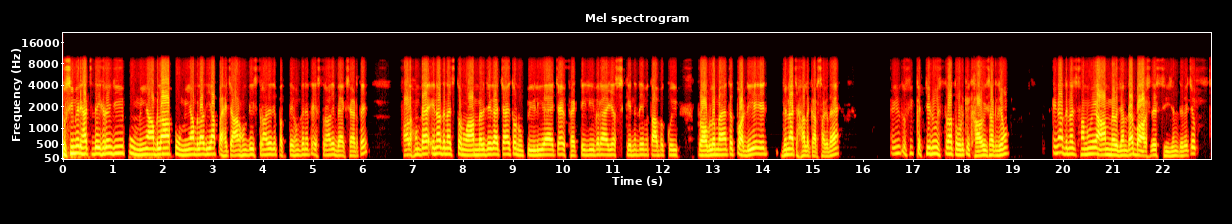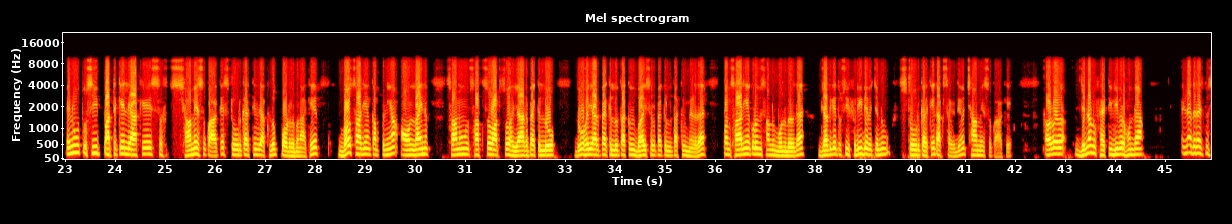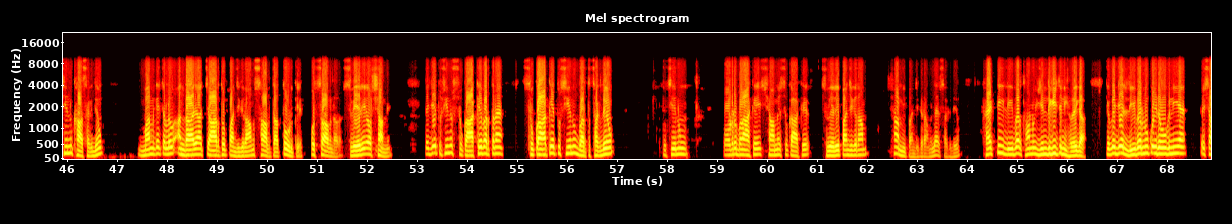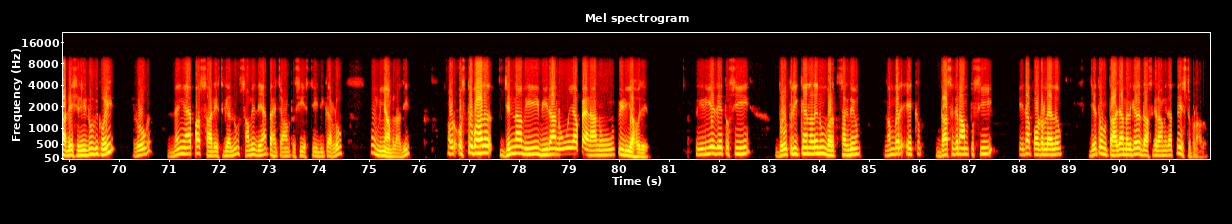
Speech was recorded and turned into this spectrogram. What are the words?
ਤੁਸੀਂ ਮੇਰੇ ਹੱਥ 'ਚ ਦੇਖ ਰਹੇ ਹੋ ਜੀ, ਭੂਮੀ ਆਂਬਲਾ ਭੂਮੀ ਆਂਬਲਾ ਦੀ ਆ ਪਹਿਚਾਣ ਹੁੰਦੀ, ਇਸ ਤਰ੍ਹਾਂ ਦੇ ਇਹਦੇ ਪੱਤੇ ਹੁੰਦੇ ਨੇ ਤੇ ਇਸ ਤਰ੍ਹਾਂ ਦੇ ਬੈਕ ਸਾਈਡ ਤੇ ਫਲ ਹੁੰਦਾ ਹੈ। ਇਹਨਾਂ ਦਿਨਾਂ 'ਚ ਤੁਹਾਨੂੰ ਆਮ ਮਿਲ ਜਾਏਗਾ, ਚਾਹੇ ਤੁਹਾਨੂੰ ਪੀਲੀ ਹੈ, ਚਾਹੇ ਫੈਟੀ ਲੀਵਰ ਹੈ ਜਾਂ ਸਕਿਨ ਦੇ ਮੁਤਾਬਕ ਕੋਈ ਪ੍ਰੋਬਲਮ ਹੈ, ਤਾਂ ਤੁਹਾਡੀ ਇਹ ਦਿਨਾਂ 'ਚ ਹੱਲ ਕਰ ਸਕਦਾ ਹੈ। ਇਹਨੂੰ ਤੁਸੀਂ ਕੱਚੇ ਨੂੰ ਇਸ ਤਰ੍ਹਾਂ ਤੋੜ ਕੇ ਖਾ ਵੀ ਸਕਦੇ ਹੋ। ਇਹਨਾਂ ਦਿਨਾਂ 'ਚ ਸਾਨੂੰ ਇਹ ਆਮ ਮਿਲ ਜਾਂਦਾ ਹੈ, ਬਾਰਿਸ਼ ਦੇ ਸੀਜ਼ਨ ਦੇ ਵਿੱਚ। ਇਹਨੂੰ ਤੁਸੀਂ ਪੱਟ ਕੇ ਲਿਆ ਕੇ ਸ- ਛਾਵੇਂ ਸੁਕਾ ਕੇ ਸਟੋਰ ਕਰਕੇ ਵੀ ਰੱਖ ਲਓ ਪਾਊਡਰ ਬਣਾ ਕੇ। ਬਹੁਤ ਸਾਰੀਆਂ ਕੰਪਨੀਆਂ ਆਨਲਾਈਨ ਸਾਨੂੰ 700 800 1000 ਰੁਪਏ ਕਿਲੋ 2000 ਰੁਪਏ ਕਿਲੋ ਤੱਕ ਵੀ 2200 ਰੁਪਏ ਕਿਲੋ ਤੱਕ ਵੀ ਮਿਲਦਾ ਪਰ ਸਾਰੀਆਂ ਕੋਲੋਂ ਵੀ ਸਾਨੂੰ ਮੁੱਲ ਮਿਲਦਾ ਹੈ, ਜਦ ਕਿ ਤੁਸੀਂ ਫ੍ਰੀ ਦੇ ਵਿੱਚ ਇਹਨੂੰ ਸਟੋਰ ਕਰਕੇ ਰੱਖ ਸਕਦੇ ਹੋ ਛਾਵੇਂ ਸੁਕਾ ਕੇ। ਔਰ ਜਿਨ੍ਹਾਂ ਨੂੰ ਫੈਟੀ ਲੀਵਰ ਹੁੰਦਾ ਇਹਨਾਂ ਦਿਨਾਂ 'ਚ ਤੁਸੀਂ ਇਹਨੂੰ ਖਾ ਸਕਦੇ ਹੋ। ਮੰਨ ਕੇ ਚੱਲੋ ਅੰਦਾਜ਼ਾ 4 ਤੋਂ 5 ਗ੍ਰਾਮ ਸਾਬਤਾ ਤੋੜ ਕੇ, ਉਸ ਹਿਸਾਬ ਨਾਲ ਸਵੇਰੇ ਔਰ ਸ਼ਾਮੇ। ਤੇ ਜੇ ਤੁਸੀਂ ਇਹਨੂੰ ਸੁਕਾ ਕੇ ਵਰਤਣਾ ਸੁਕਾ ਕੇ ਤੁਸੀਂ ਇਹਨੂੰ ਵਰਤ ਸਕਦੇ ਹੋ। ਤੁਸੀਂ ਇਹਨੂੰ ਪਾਊਡਰ ਬਣਾ ਕੇ ਸ਼ਾਮੇ ਸੁਕਾ ਕੇ ਸਵੇਰੇ 5 ਗ੍ਰਾਮ, ਸ਼ਾਮੀ 5 ਗ੍ਰਾਮ ਲੈ ਸਕਦੇ ਹੋ। ਫੈਟੀ ਲੀਵਰ ਤੁਹਾਨੂੰ ਜ਼ਿੰਦਗੀ 'ਚ ਨਹੀਂ ਹੋਏਗਾ, ਕਿਉਂਕਿ ਜੇ ਲੀਵਰ ਨੂੰ ਕੋਈ ਰੋਗ ਨਹੀਂ ਹੈ, ਤੇ ਸਾਡੇ ਸਰੀਰ ਨੂੰ ਵੀ ਕੋਈ ਰੋਗ ਨਹੀਂ ਹੈ। ਆਪਾਂ ਸਾਰੇ ਇਸ ਗੱਲ ਨੂੰ ਸਮਝਦੇ ਹਾਂ, ਪਹਿਚਾਣ ਤੁਸੀਂ ਇਸ ਚੀਜ਼ ਦੀ ਕਰ ਲਓ, ਭੂਮੀ ਆਮਲਾ ਦੀ। ਔਰ ਉਸ ਤੋਂ ਬਾਅਦ ਜਿੰਨਾ ਵੀ ਵੀਰਾਂ ਨੂੰ ਜਾਂ ਭੈਣਾਂ ਨੂੰ ਪੀੜੀਆ ਹੋ ਜੇ, ਪੀੜੀਏ ਦੇ ਤੁਸੀਂ ਦੋ ਤਰੀਕਿਆਂ ਨਾਲ ਇਹਨੂੰ ਵਰਤ ਸਕਦੇ ਹੋ। ਨੰਬਰ 1 10 ਗ੍ਰਾਮ ਤੁਸੀਂ ਇਹਦਾ ਪਾਊਡਰ ਲੈ ਲਓ। ਜੇ ਤੁਹਾਨੂੰ ਤਾਜ਼ਾ ਮਿਲ ਗਿਆ ਤਾਂ 10 ਗ੍ਰਾਮ ਇਹਦਾ ਪੇਸਟ ਬਣਾ ਲਓ।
